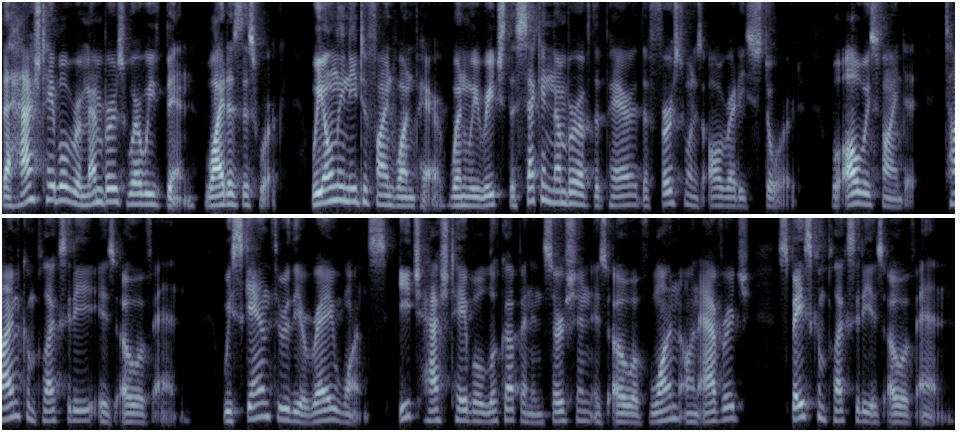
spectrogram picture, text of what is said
The hash table remembers where we've been. Why does this work? We only need to find one pair. When we reach the second number of the pair, the first one is already stored. We'll always find it. Time complexity is O of n. We scan through the array once. Each hash table lookup and insertion is O of 1 on average. Space complexity is O of n.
